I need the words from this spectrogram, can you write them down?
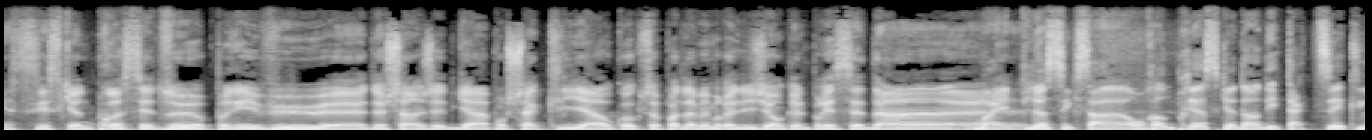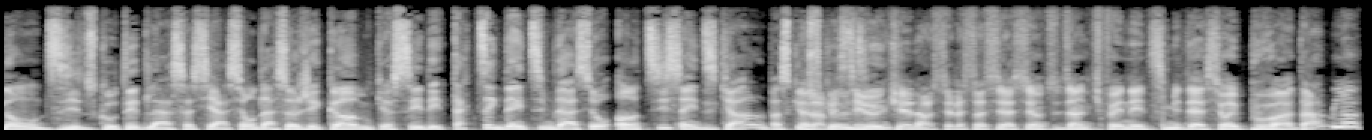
est-ce qu'il y a une procédure prévue euh, de changer de gants pour chaque client ou quoi que ce soit pas de la même religion que le précédent? Euh, Ouais, puis là c'est que ça on rentre presque dans des tactiques là on dit du côté de l'association de la Sogecom que c'est des tactiques d'intimidation anti-syndicale parce que Mais ce non, mais que c'est dit- eux qui, non, c'est l'association étudiante qui fait une intimidation épouvantable, là,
